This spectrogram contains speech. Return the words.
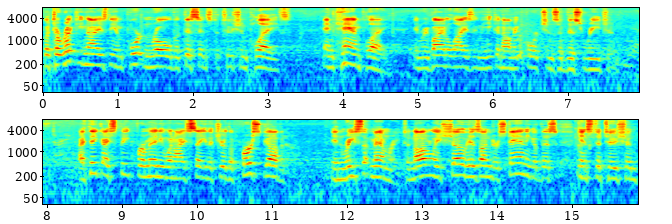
but to recognize the important role that this institution plays and can play in revitalizing the economic fortunes of this region. I think I speak for many when I say that you're the first governor in recent memory to not only show his understanding of this institution,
